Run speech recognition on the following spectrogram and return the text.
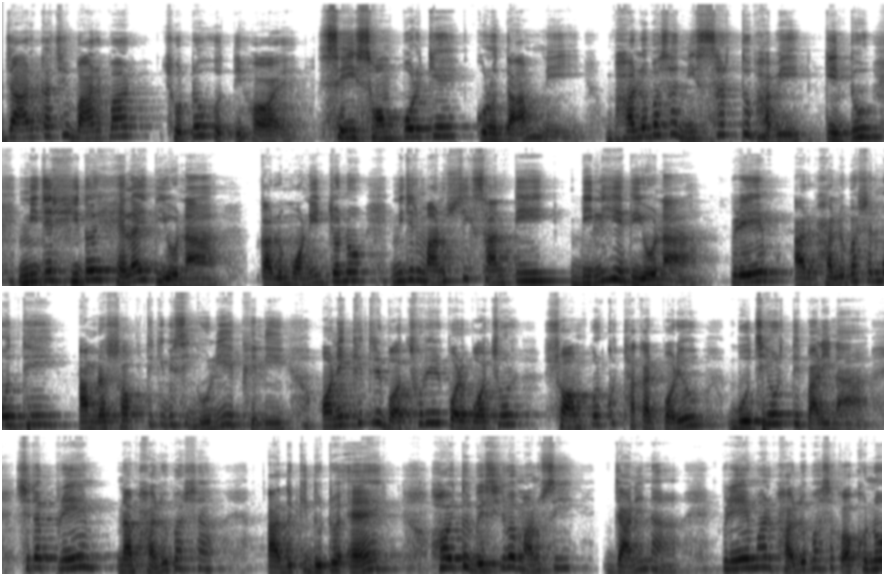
যার কাছে বারবার ছোট হতে হয়। সেই সম্পর্কে কোনো দাম নেই, ভালোবাসা নিঃস্বার্থভাবে, কিন্তু নিজের হৃদয় হেলায় দিও না। কারও মনের জন্য নিজের মানসিক শান্তি বিলিয়ে দিও না। প্রেম আর ভালোবাসার মধ্যে আমরা সব থেকে বেশি গুলিয়ে ফেলি। অনেক ক্ষেত্রে বছরের পর বছর সম্পর্ক থাকার পরেও বুঝে উঠতে পারি না। সেটা প্রেম না ভালোবাসা? আদৌ কি দুটো এক? হয়তো বেশিরভাগ মানুষই জানে না, প্রেম আর ভালোবাসা কখনো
